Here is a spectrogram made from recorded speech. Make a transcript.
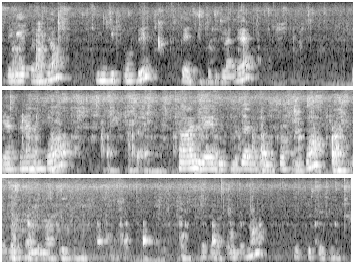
இதுலேயே கொஞ்சம் இஞ்சி பூண்டு பேஸ்ட் போட்டுக்கலாங்க. ஏற்கனவே நம்ம கால் வேகத்துக்கு அது கொஞ்சம் போட்டிருக்கோம். இதில் கொஞ்சமாக சேர்த்துக்கணும் இதில் கொஞ்சமாக உப்பு சேர்த்துக்கணும்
